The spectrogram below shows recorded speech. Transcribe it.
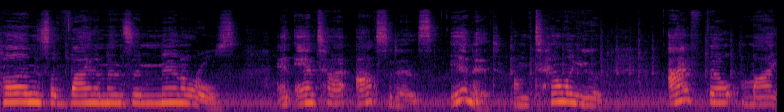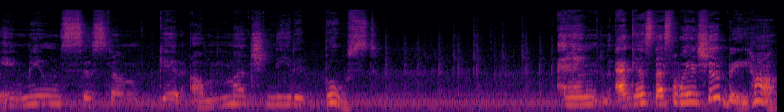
tons of vitamins and minerals and antioxidants in it. I'm telling you, I felt my immune system get a much needed boost. And I guess that's the way it should be, huh?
